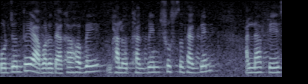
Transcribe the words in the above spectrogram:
পর্যন্তই, আবারও দেখা হবে। ভালো থাকবেন, সুস্থ থাকবেন। আল্লাহ হাফেজ।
